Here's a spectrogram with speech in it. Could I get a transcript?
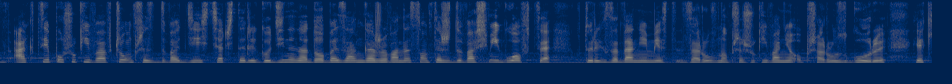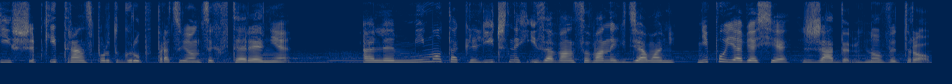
W akcję poszukiwawczą przez 24 godziny na dobę zaangażowane są też dwa śmigłowce, których zadaniem jest zarówno przeszukiwanie obszaru z góry, jak i szybki transport grup pracujących w terenie. Ale mimo tak licznych i zaawansowanych działań nie pojawia się żaden nowy trop.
